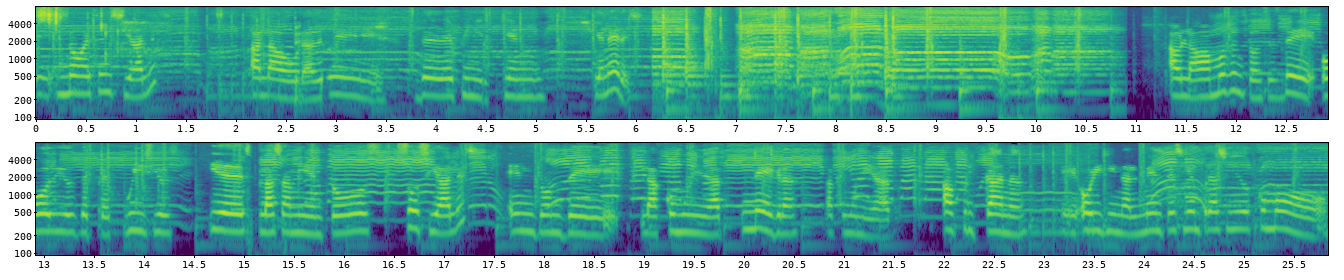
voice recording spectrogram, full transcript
eh, no esenciales a la hora de, de definir quién, quién eres. Hablábamos entonces de odios, de prejuicios y de desplazamientos sociales en donde la comunidad negra, la comunidad africana, eh, originalmente siempre ha sido como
